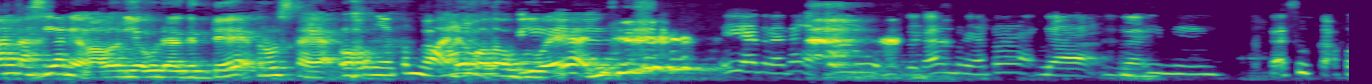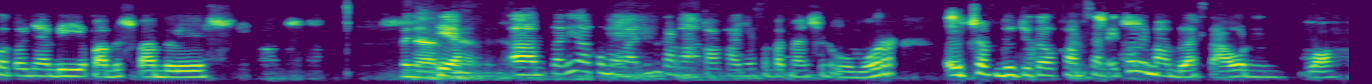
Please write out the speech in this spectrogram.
Kan kasihan ya kalau dia udah gede terus kayak loh ternyata nggak ada foto gue ya gitu. iya ternyata nggak tahu gitu kan ternyata nggak nggak hmm. ini nggak suka fotonya di publish publish. Benar. Iya. Benar, Um, tadi aku mau ngadain karena kakaknya sempat mention umur, age of digital consent itu 15 tahun loh.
